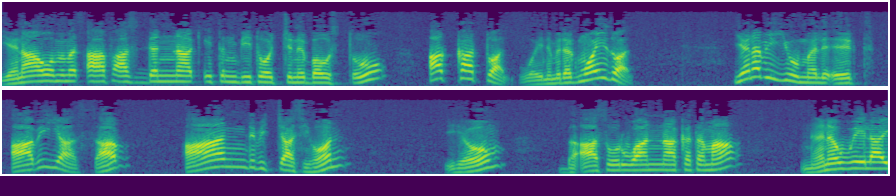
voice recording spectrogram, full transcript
የናሆም መጽሐፍ አስደናቂ ትንቢቶችን በውስጡ አካቷል ወይንም ደግሞ ይዟል። የነቢዩ መልእክት አብይ ሐሳብ አንድ ብቻ ሲሆን ይኸውም በአሶር ዋና ከተማ ነነዌ ላይ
